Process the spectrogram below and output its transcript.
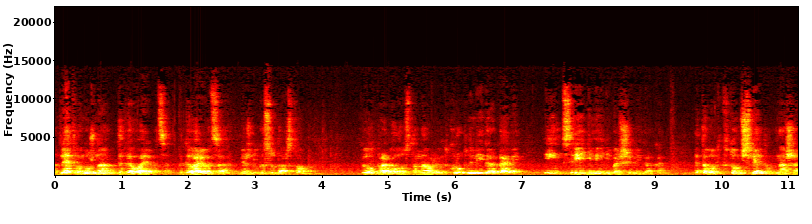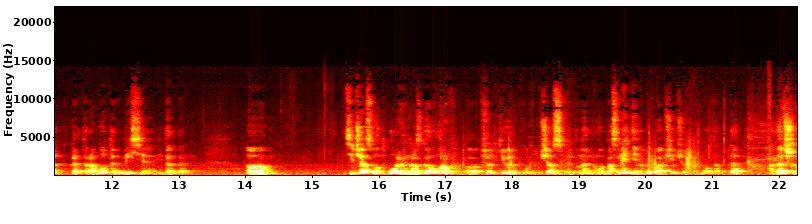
А для этого нужно договариваться. Договариваться между государством, правила устанавливают крупными игроками и средними и небольшими игроками. Это вот в том числе там, наша какая-то работа, миссия и так далее. А, сейчас вот уровень разговоров, а, все-таки сейчас это, наверное, мой последний, кто вообще что-то болтает, да? а дальше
